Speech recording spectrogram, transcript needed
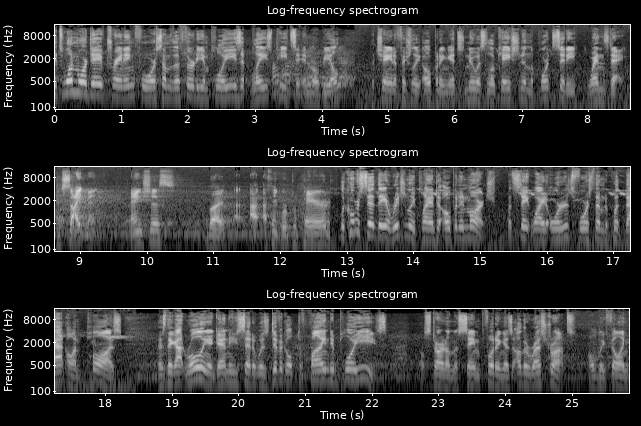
It's one more day of training for some of the 30 employees at Blaze Pizza in Mobile. The chain officially opening its newest location in the port city Wednesday. Excitement, anxious, but I, I think we're prepared. LaCour said they originally planned to open in March, but statewide orders forced them to put that on pause. As they got rolling again, he said it was difficult to find employees. They'll start on the same footing as other restaurants, only filling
